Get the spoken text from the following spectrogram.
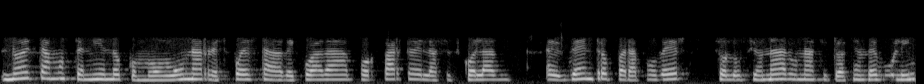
no estamos teniendo como una respuesta adecuada por parte de las escuelas eh, dentro para poder solucionar una situación de bullying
